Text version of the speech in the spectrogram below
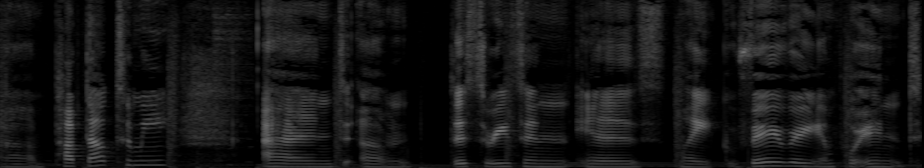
um, popped out to me, and um, this reason is like very very important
